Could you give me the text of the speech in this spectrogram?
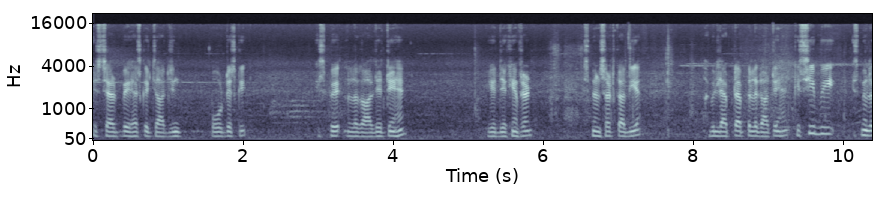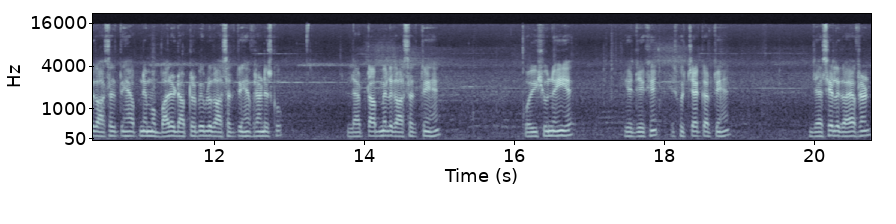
इस साइड पे है इसके चार्जिंग पोर्ट इसकी। इस पर लगा देते हैं। ये देखें फ्रेंड, इसमें इंसर्ट कर दिया। अभी लैपटॉप पे लगाते हैं। किसी भी इसमें लगा सकते हैं, अपने मोबाइल अडाप्टर पे भी लगा सकते हैं फ्रेंड इसको लैपटॉप में लगा सकते हैं। कोई इशू नहीं है। ये देखें, इसको चेक करते हैं। जैसे लगाया फ्रेंड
